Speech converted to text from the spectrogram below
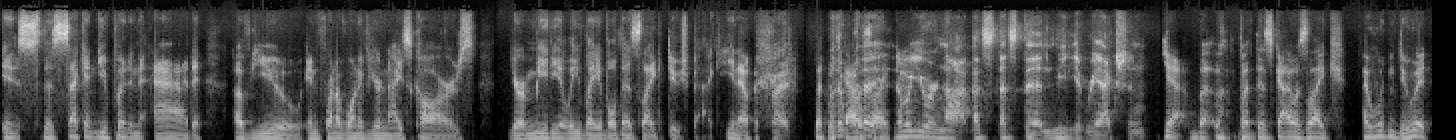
it's the second you put an ad of you in front of one of your nice cars, you're immediately labeled as like douchebag, you know. That's right. But this whether, guy was like, "No, you are not." That's that's the immediate reaction. Yeah, but but this guy was like, "I wouldn't do it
